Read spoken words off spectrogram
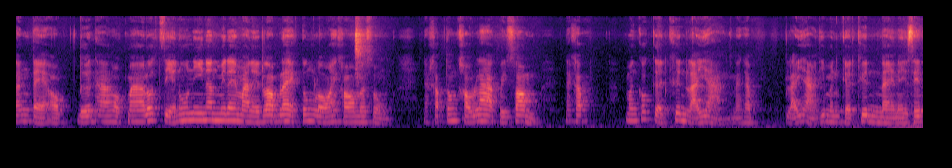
ตั้งแต่ออกเดินทางออกมารถเสียนู่นนี่นั่นไม่ได้มาในรอบแรกต้องรอให้เขาเอามาส่งนะครับ ต้องเขาลากไปซ่อมนะครับ มันก็เกิดขึ้นหลายอย่างนะครับ หลายอย่างที่มันเกิดขึ้นในในเส้น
